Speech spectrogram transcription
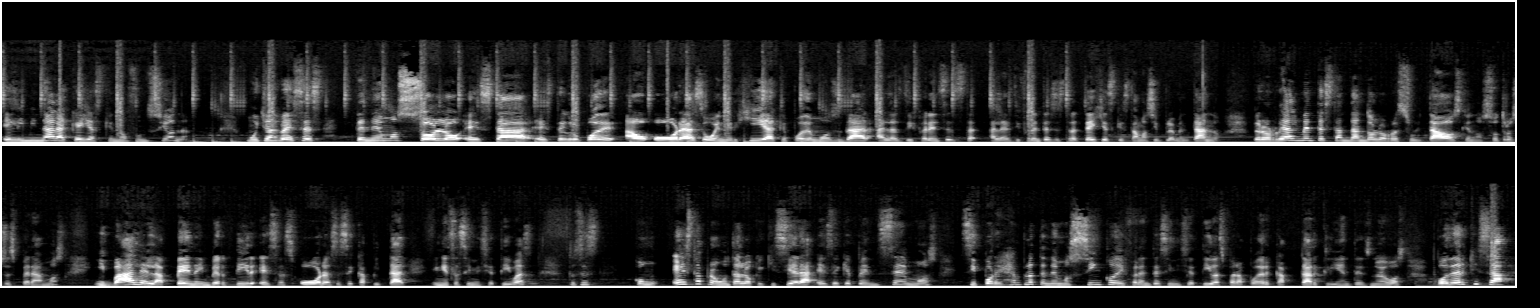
eliminar aquellas que no funcionan. Muchas veces tenemos solo esta, este grupo de horas o energía que podemos dar a las, diferentes, a las diferentes estrategias que estamos implementando, pero realmente están dando los resultados que nosotros esperamos y vale la pena invertir esas horas, ese capital en esas iniciativas. Entonces, con esta pregunta lo que quisiera es de que pensemos si por ejemplo tenemos cinco diferentes iniciativas para poder captar clientes nuevos, poder quizá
